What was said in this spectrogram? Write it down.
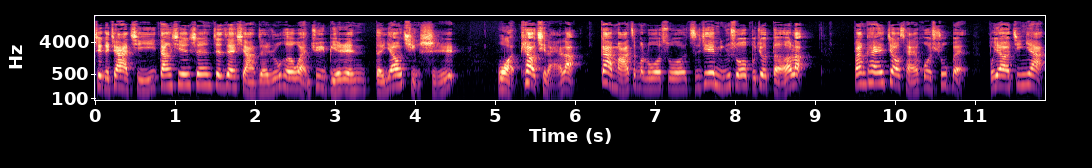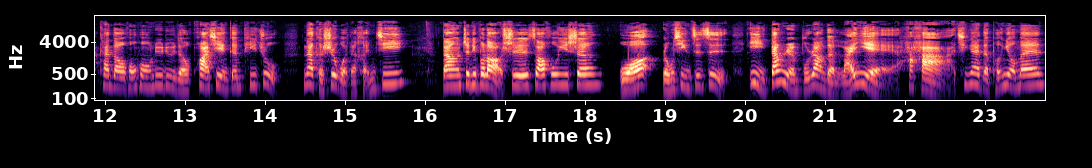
这个假期，当先生正在想着如何婉拒别人的邀请时，我跳起来了。干嘛这么啰嗦？直接明说不就得了？翻开教材或书本，不要惊讶看到红红绿绿的划线跟批注，那可是我的痕迹。当珍妮布老师招呼一声“我荣幸之至”，亦当仁不让的来也，哈哈！亲爱的朋友们，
